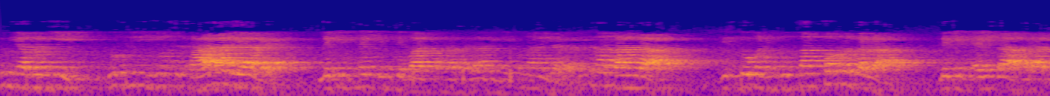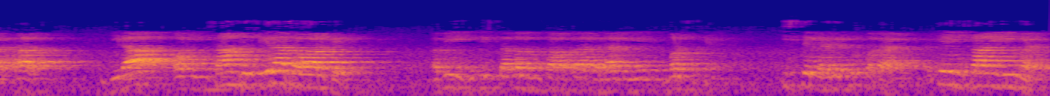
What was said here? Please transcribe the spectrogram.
دنیا بھر کی دوسری چیزوں سے سہارا لیا گیا لیکن کئی دن کے بعد پتا چلا کہ اتنا نہیں لگا اتنا شاندار جس کے اوپر ہندوستان فخر کر رہا، لیکن ایسا بڑا جہاز گرا اور انسان جو تیرہ سوار تھے، ابھی جس قدر ان کا پتا چلا کہ یہ مر چکے ہیں، اس سے پہلے کچھ پتا نہیں یہ انسانی علم ہے۔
